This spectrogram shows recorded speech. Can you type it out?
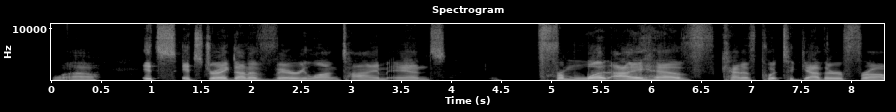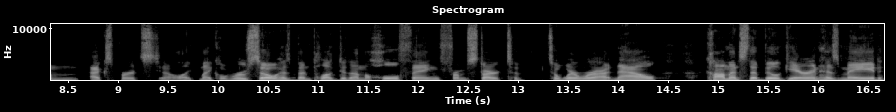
wow. It's it's dragged on a very long time and from what I have kind of put together from experts, you know, like Michael Russo has been plugged in on the whole thing from start to to where we're at now. Comments that Bill Guerin has made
